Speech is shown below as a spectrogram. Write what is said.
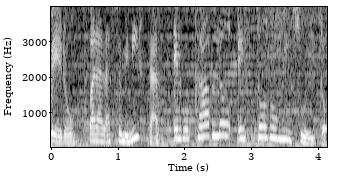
Pero, para las feministas, el vocablo es todo un insulto.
